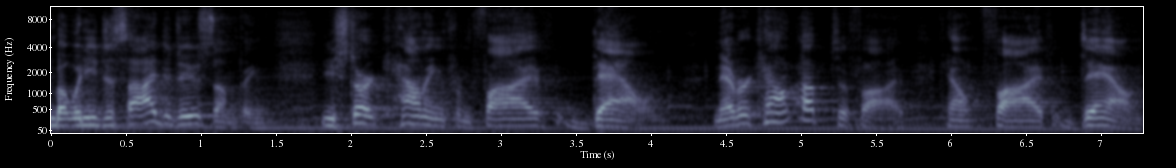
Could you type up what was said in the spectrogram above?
but when you decide to do something you start counting from five down. Never count up to five count five down.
